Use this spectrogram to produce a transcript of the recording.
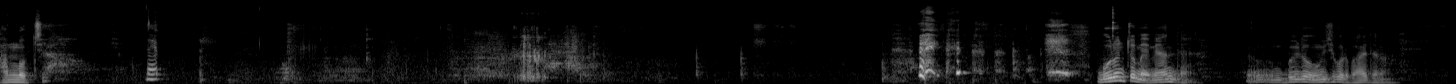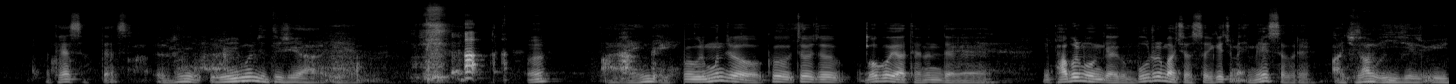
밥 먹자. 네. 물은 좀 애매한데 그 물도 음식으로 봐야 되나? 됐어, 됐어. 어른이 왜 먼저 드셔야 예. 어? 아, 아닌데 그 우리 먼저 그 저 저 먹어야 되는데 이 밥을 먹은 게 아니고 물을 마셨어. 이게 좀 애매했어 그래. 아 죄송합니다 이제 이,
